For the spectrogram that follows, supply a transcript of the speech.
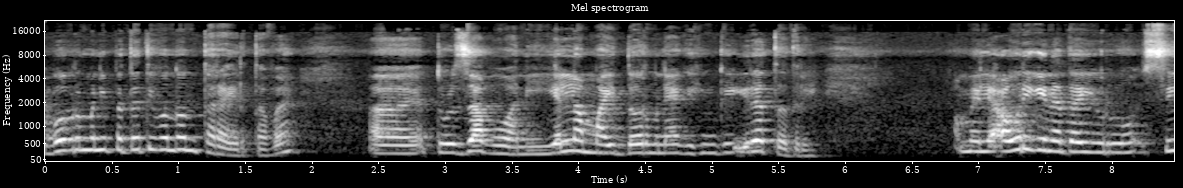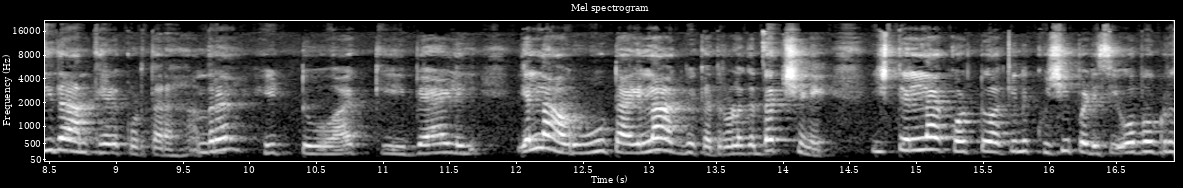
ಒಬ್ಬೊಬ್ರ ಮನೆ ಪದ್ಧತಿ ಒಂದೊಂದು ಥರ ಇರ್ತವೆ. ತುಳಜಾ ಭವಾನಿ ಎಲ್ಲಮ್ಮ ಇದ್ದವ್ರ ಮನ್ಯಾಗ ಹಿಂಗೆ ಇರತ್ತದ್ರಿ. ಆಮೇಲೆ ಅವ್ರಿಗೇನದ ಇವರು ಸೀದಾ ಅಂತ ಹೇಳಿ ಕೊಡ್ತಾರೆ ಅಂದ್ರೆ ಹಿಟ್ಟು, ಅಕ್ಕಿ, ಬ್ಯಾಳಿ, ಎಲ್ಲ ಅವರು ಊಟ ಎಲ್ಲ ಆಗ್ಬೇಕು ಅದ್ರೊಳಗೆ ದಕ್ಷಿಣೆ. ಇಷ್ಟೆಲ್ಲ ಕೊಟ್ಟು ಆಕಿನ ಖುಷಿ ಪಡಿಸಿ ಒಬ್ಬೊಬ್ರು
